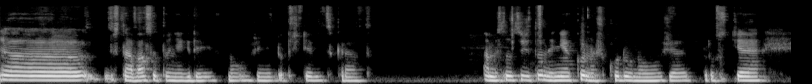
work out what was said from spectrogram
uh, stává se to někdy, no, že někdo přijde víckrát. A myslím si, že to není jako na škodu, no, že prostě Eh,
